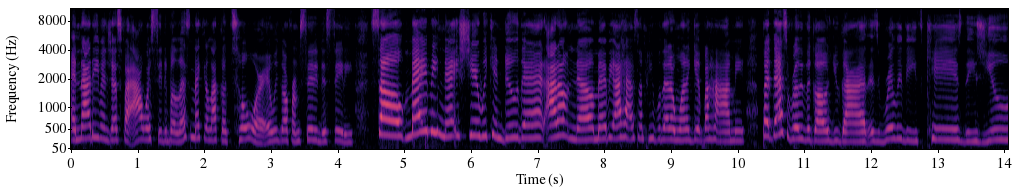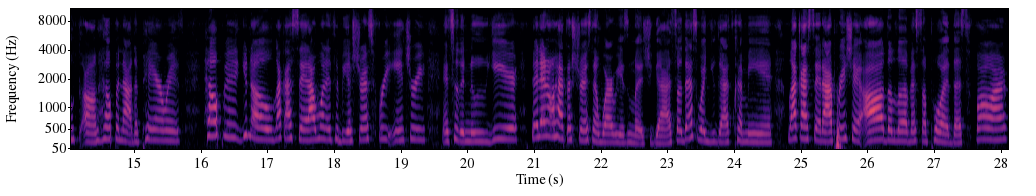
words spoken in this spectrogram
and not even just for our city but let's make it like a tour and we go from city to city. So maybe next year we can do that. I don't know. Maybe i have some people that want to get behind me but that's really the goal you guys. Is really these kids these youth um, helping out the parents helping, you know, like I said, I want it to be a stress free entry into the new year that they don't have to stress and worry as much, you guys. So that's where you guys come in. Like I said, I appreciate all the love and support thus far.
